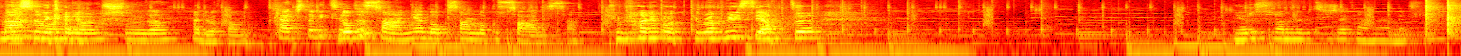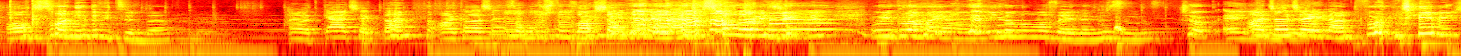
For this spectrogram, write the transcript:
Ben de oynuyorum şimdi. Hadi bakalım. Kaçta bitirdin? 9 saniye 99 salise. Kübra'ya bak Kübra hırs yaptı. Yarı süremde bitirecek ha neredeyse. 6 saniyede bitirdi. Evet gerçekten arkadaşlarınızla buluştuğunuz akşamların eğlencesi olabilecek bir uygulama yani. İnanılmaz eğlenirsiniz. Çok eğlenceli. Aç aç eğlen. Full çevir.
